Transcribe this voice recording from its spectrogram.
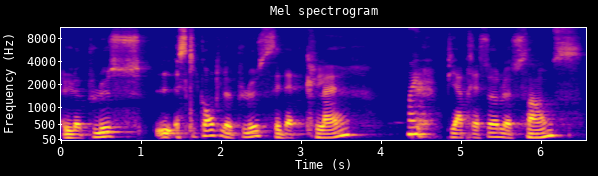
le plus, ce qui compte le plus, c'est d'être clair. Oui. Puis après ça, le sens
